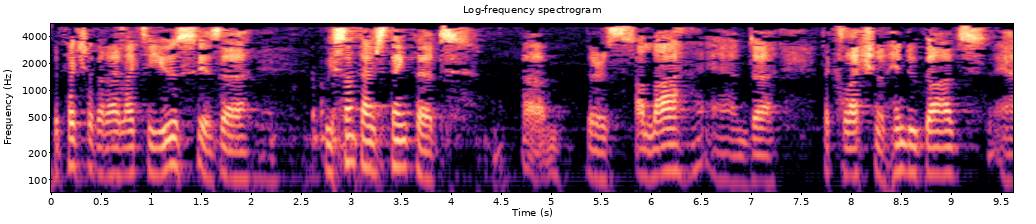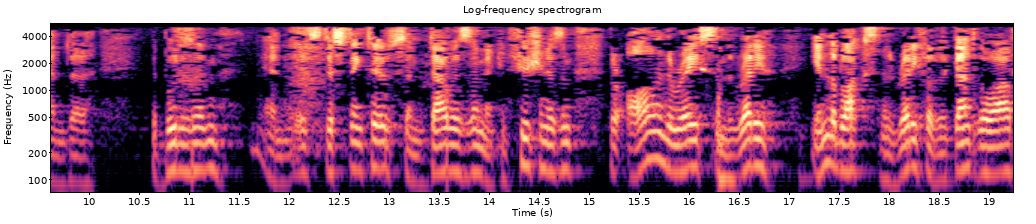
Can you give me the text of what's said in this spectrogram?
The picture that I like to use is uh, we sometimes think that um, there's Allah and uh, the collection of Hindu gods and uh, the Buddhism and its distinctives and Taoism and Confucianism. They're all in the race and they're ready in the blocks and ready for the gun to go off.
